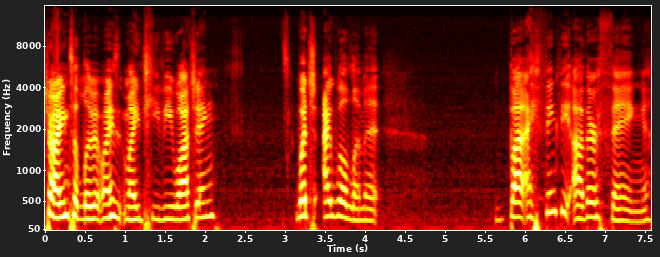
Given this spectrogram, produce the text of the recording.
trying to limit my my TV watching, which I will limit. But I think the other thing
